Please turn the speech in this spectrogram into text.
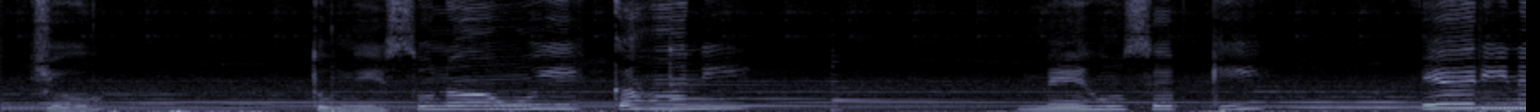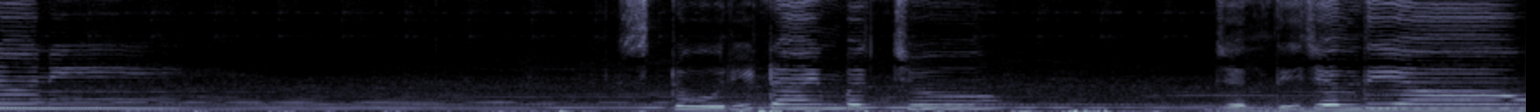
बच्चों, तुम्हें सुनाऊं एक कहानी। मैं हूँ सबकी प्यारी नानी। स्टोरी टाइम बच्चों, जल्दी जल्दी आओ।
